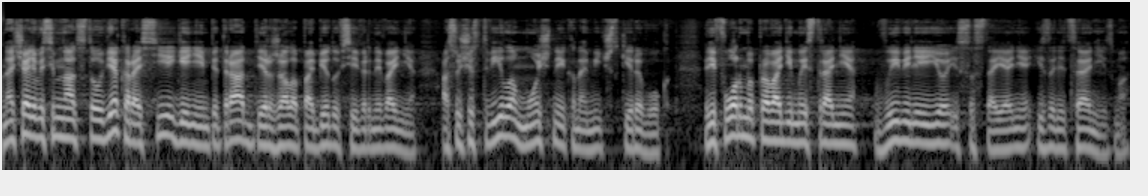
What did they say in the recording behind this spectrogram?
В начале XVIII века Россия гением Петра одержала победу в Северной войне, осуществила мощный экономический рывок. Реформы, проводимые стране, вывели ее из состояния изоляционизма.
